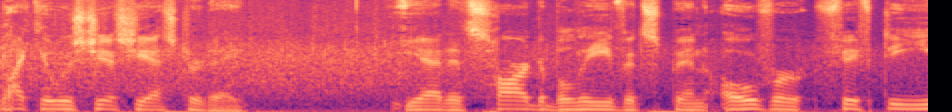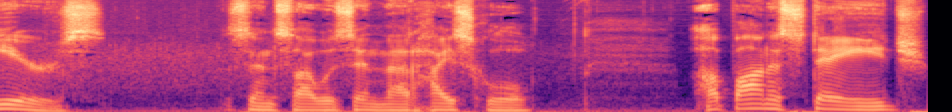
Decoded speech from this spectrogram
like it was just yesterday. Yet it's hard to believe it's been over 50 years since I was in that high school, up on a stage.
